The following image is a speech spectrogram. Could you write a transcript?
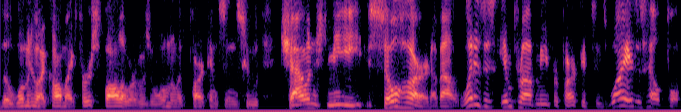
the woman who I call my first follower, who's a woman with Parkinson's, who challenged me so hard about what does this improv mean for Parkinson's? Why is this helpful?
